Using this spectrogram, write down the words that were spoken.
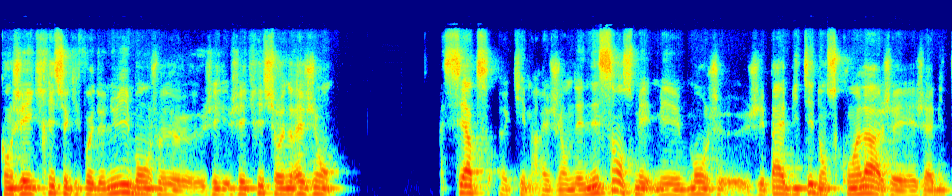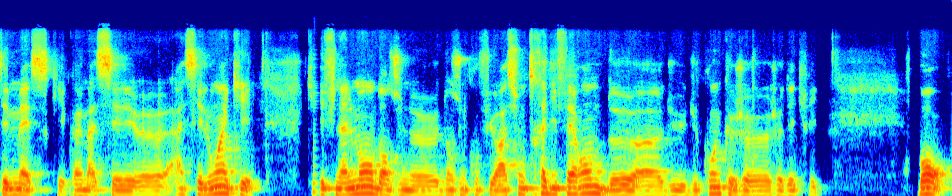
quand j'ai écrit Ce qu'il faut de nuit, bon, j'ai écrit sur une région certes, euh, qui est ma région de naissance, mais, bon, je n'ai pas habité dans ce coin-là. J'ai habité Metz, qui est quand même assez, euh, loin, qui est, finalement dans une, configuration très différente euh, du, coin que je, décris. Bon,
